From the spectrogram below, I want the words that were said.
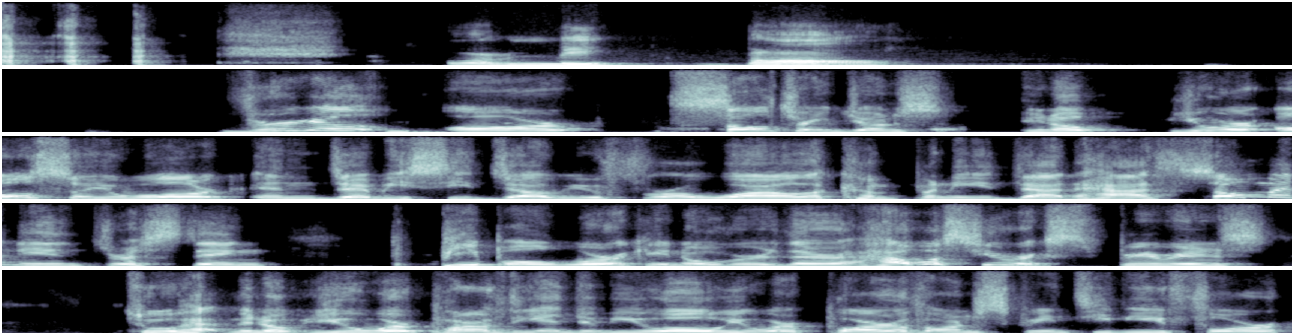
or meat ball. Virgil or Soul Train Jones, you know, you were also you worked in WCW for a while, a company that has so many interesting people working over there. How was your experience to have, you know, you were part of the NWO, you were part of on-screen TV for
